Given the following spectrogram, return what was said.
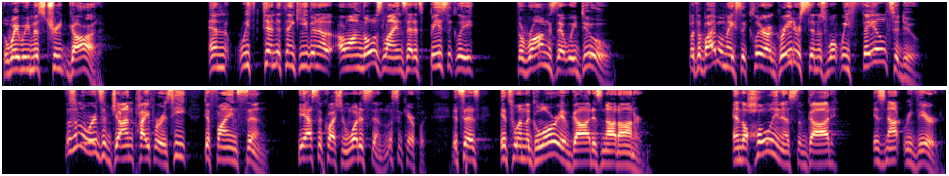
the way we mistreat God. And we tend to think even uh, along those lines that it's basically the wrongs that we do. But the Bible makes it clear our greater sin is what we fail to do. Listen to the words of John Piper as he defines sin. He asks the question, what is sin? Listen carefully. It says, it's when the glory of God is not honored and the holiness of God is not revered.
